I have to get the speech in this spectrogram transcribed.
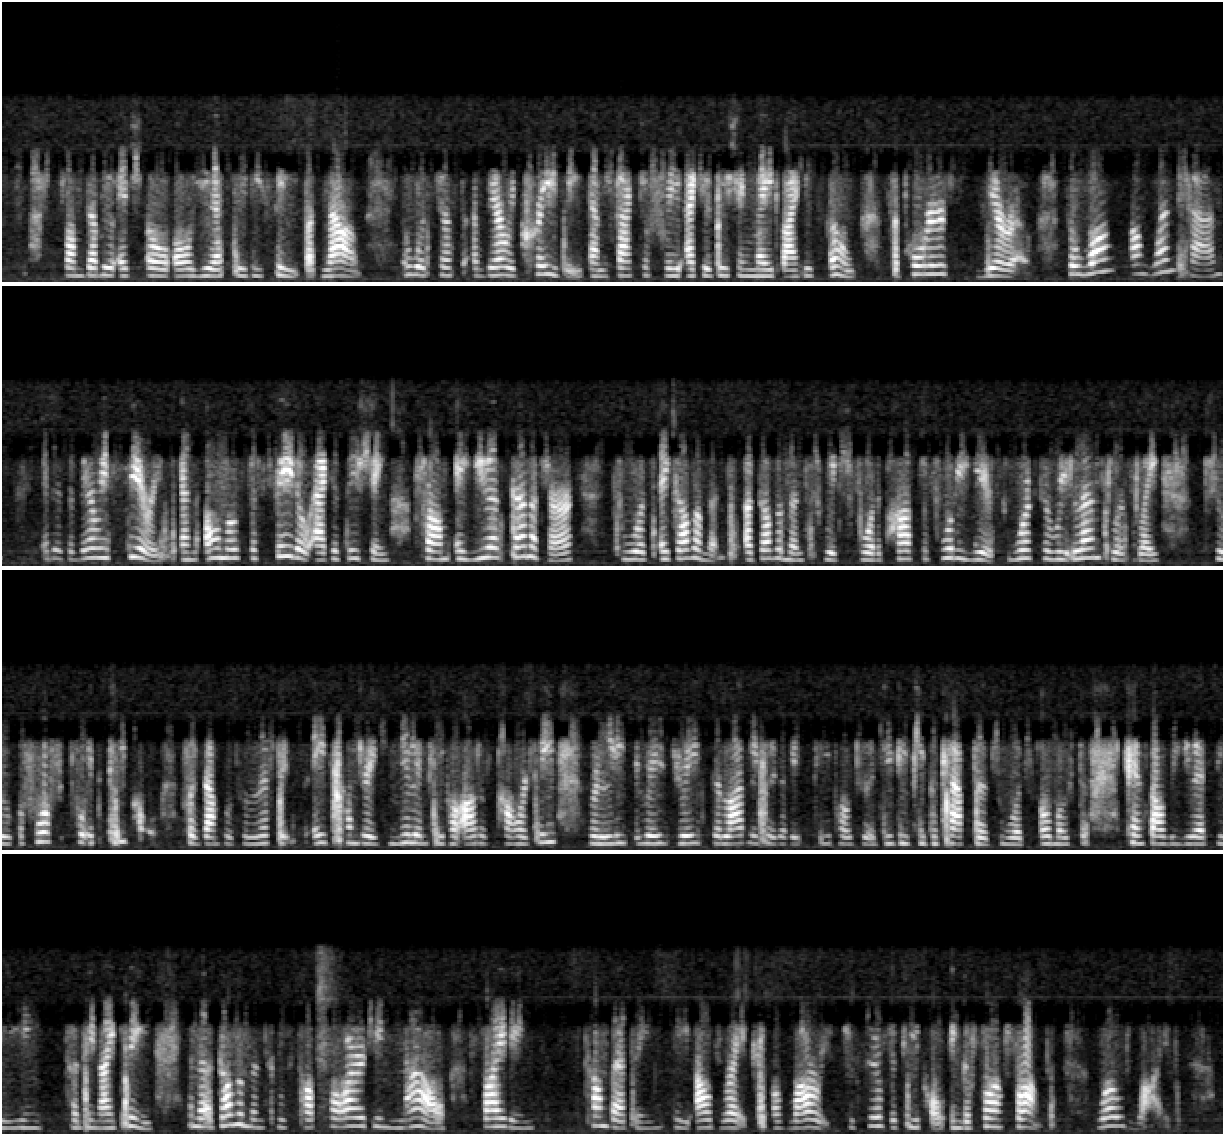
from WHO or USCDC. But now it was just a very crazy and factor-free accusation made by his own supporters, zero. So one, on one hand, it is a very serious and almost a fatal accusation from a U.S. senator towards a government, a government which for the past 40 years worked relentlessly to for, for its people, for example, to lift its 800 million people out of poverty, raise, raise the livelihood of its people to a GDP per capita towards almost 10,000 USD in 2019, and a government whose top priority now fighting combating the outbreak of virus to serve the people in the front front worldwide.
